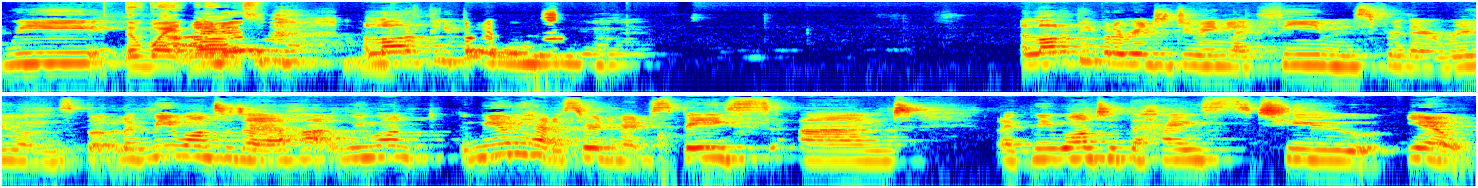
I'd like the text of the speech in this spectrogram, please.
We the white. I know a lot of people are into a lot of people are into doing like themes for their rooms, but like we wanted to, ha- we want we only had a certain amount of space and like we wanted the house to you know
